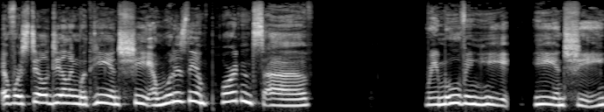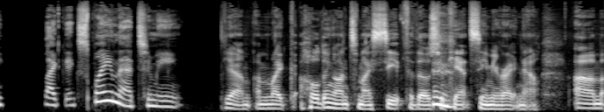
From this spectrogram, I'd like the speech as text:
if we're still dealing with he and she? And what is the importance of removing he he and she? Like, explain that to me. Yeah, I'm, I'm like holding on to my seat for those who can't see me right now. Um,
